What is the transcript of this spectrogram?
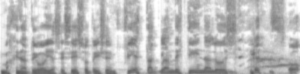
Imagínate hoy, haces eso, te dicen fiesta clandestina, lo de eso.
